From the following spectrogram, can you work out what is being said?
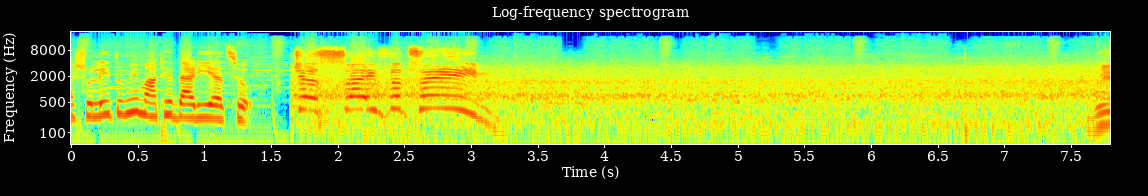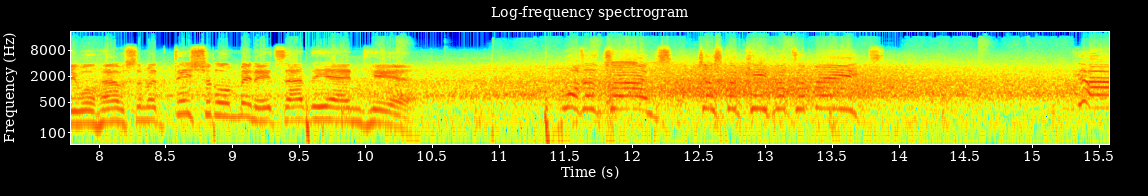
আসলেই তুমি মাঠে দাঁড়িয়ে আছো। Just save the team! We will have some additional minutes at the end here. What a chance! Just the keeper to beat! Goal!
